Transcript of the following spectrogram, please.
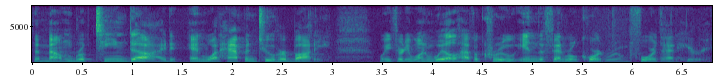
the Mountain Brook teen died and what happened to her body. WAAY 31 will have a crew in the federal courtroom for that hearing.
